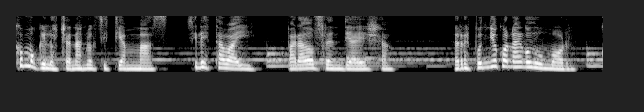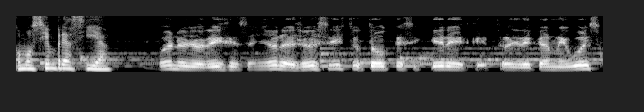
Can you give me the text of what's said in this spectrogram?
¿Cómo que los chanás no existían más? Si él estaba ahí, parado frente a ella. Le respondió con algo de humor, como siempre hacía. Bueno, yo le dije, señora, yo existo, toque si quiere, que estoy de carne y hueso.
